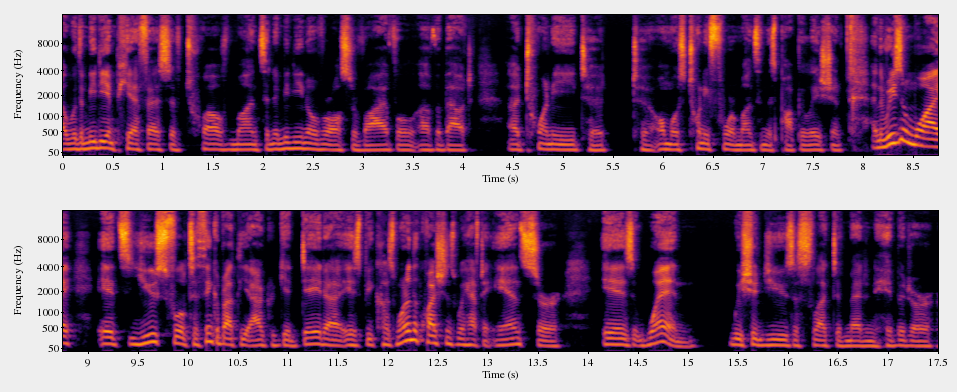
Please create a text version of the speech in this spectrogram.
uh, with a median PFS of 12 months and a median overall survival of about uh, 20 to to almost 24 months in this population. And the reason why it's useful to think about the aggregate data is because one of the questions we have to answer is when we should use a selective MET inhibitor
